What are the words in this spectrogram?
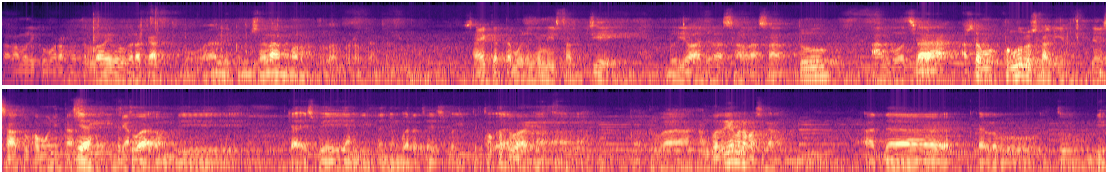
Assalamualaikum warahmatullahi wabarakatuh. Waalaikumsalam warahmatullahi wabarakatuh. Saya ketemu dengan Mr. J. Beliau adalah salah satu anggota atau pengurus kali ya dari satu komunitas Iya, di ketua Om di KSB yang di Tanjung Barat saya sebagai ketua. Oh, ketua ya? Heeh. Ketua anggotanya berapa sekarang? ada kalau itu di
